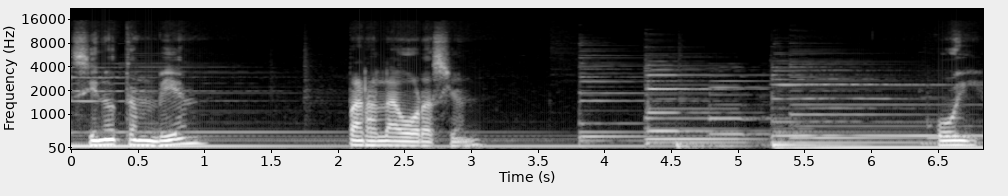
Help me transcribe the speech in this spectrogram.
sino también para la oración. Hoy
